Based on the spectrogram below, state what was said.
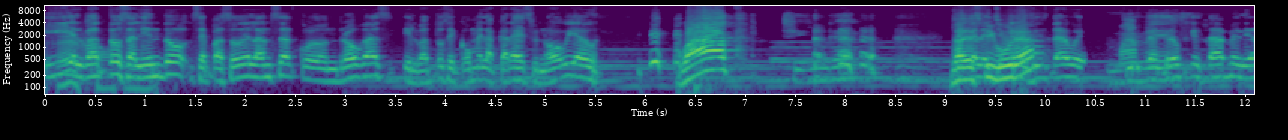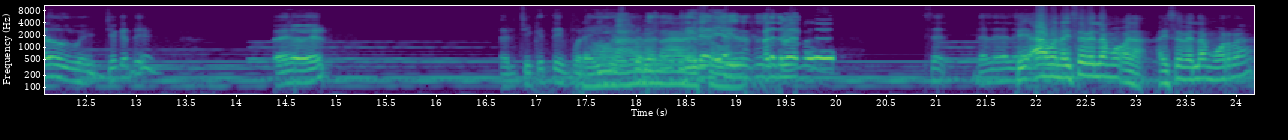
y el vato saliendo se pasó de lanza con drogas y el vato se come la cara de su novia, güey. ¿What? Chinga. ¿La desfigura? está, Mames. creo que está a mediados, güey. Chécate. A ver, a ver. A ver, chéquete por ahí. No, güey. espérate, espérate. Dale, dale. Sí, dale. ah, bueno, ahí se ve la morra. Bueno, ahí se ve la morra.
